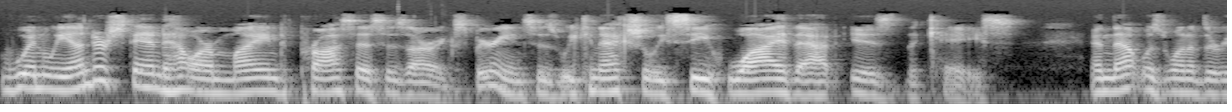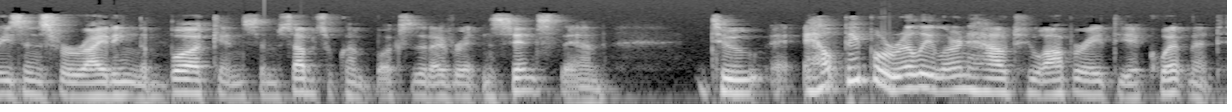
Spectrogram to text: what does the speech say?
when we understand how our mind processes our experiences, we can actually see why that is the case. And that was one of the reasons for writing the book and some subsequent books that I've written since then to help people really learn how to operate the equipment.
